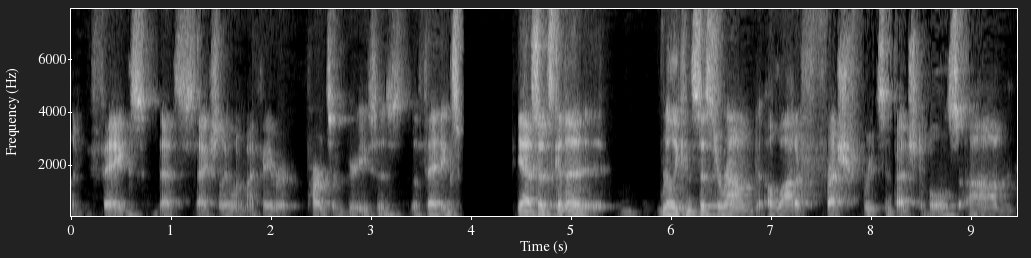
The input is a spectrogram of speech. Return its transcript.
like figs. That's actually one of my favorite parts of Greece is the figs. Yeah, so it's going to really consist around a lot of fresh fruits and vegetables. Um,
